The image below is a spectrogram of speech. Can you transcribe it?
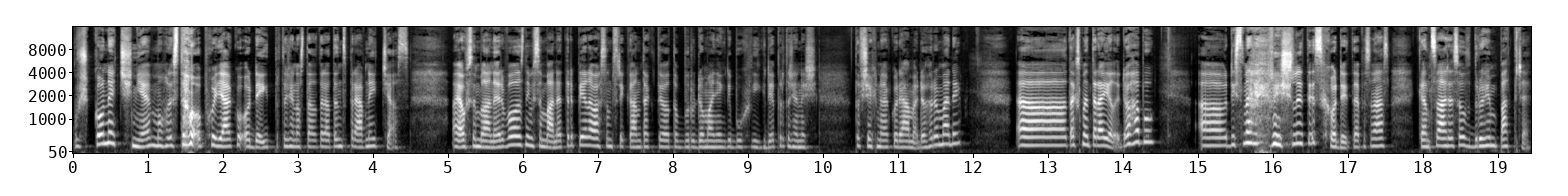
už konečně mohli z toho obchodáku odejít, protože nastal teda ten správný čas. A já už jsem byla nervózní, už jsem byla netrpělivá, jsem si říkala, tak tyjo, to budu doma někdy Bůh ví kdy, protože než to všechno jako dáme dohromady. A, tak jsme teda jeli do hubu. A, když jsme vyšli ty schody, to je nás, kanceláře jsou v druhém patře.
